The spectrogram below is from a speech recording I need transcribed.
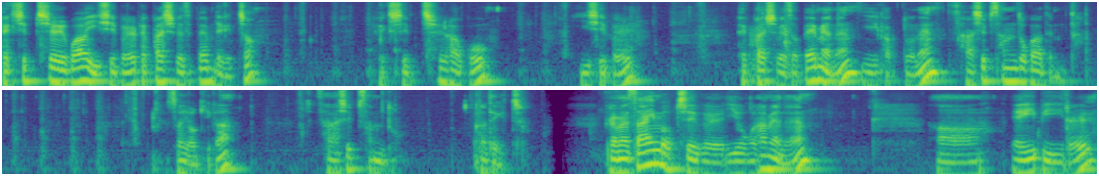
117과 20을 180에서 빼면 되겠죠? 117하고 20을 180에서 빼면은 이 각도는 43도가 됩니다. 그래서 여기가 43도가 되겠죠. 그러면 사인 법칙을 이용을 하면은 어, AB를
